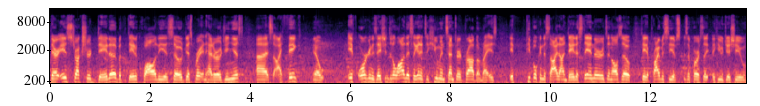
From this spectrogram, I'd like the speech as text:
there is structured data, but the data quality is so disparate and heterogeneous. Uh, so I think, you know, if organizations, and a lot of this, again, it's a human-centered problem, right? Is if people can decide on data standards and also data privacy is, of course a, a, huge issue.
